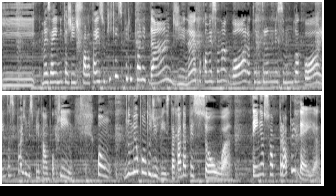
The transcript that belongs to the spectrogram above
E, mas aí muita gente fala, Thais, o que é espiritualidade? Né? Tô começando agora, tô entrando nesse mundo agora. Então você pode me explicar um pouquinho? Bom, no meu ponto de vista, cada pessoa tem a sua própria ideia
